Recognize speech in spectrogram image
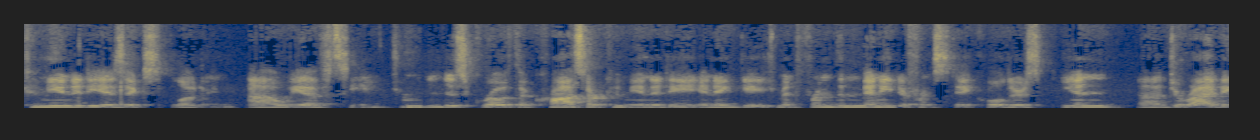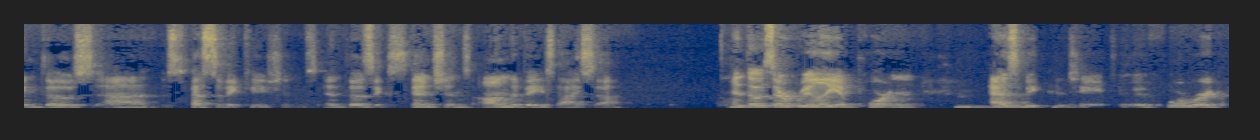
community is exploding. Uh, we have seen tremendous growth across our community in engagement from the many different stakeholders in uh, deriving those uh, specifications and those extensions on the base ISA. And those are really important mm-hmm. as we continue to move forward,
